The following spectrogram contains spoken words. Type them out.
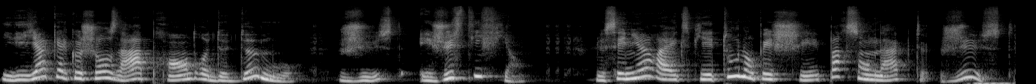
il y a quelque chose à apprendre de deux mots, juste et justifiant. Le Seigneur a expié tous nos péchés par son acte juste.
